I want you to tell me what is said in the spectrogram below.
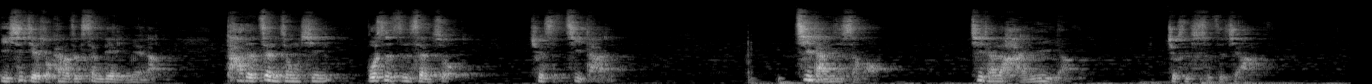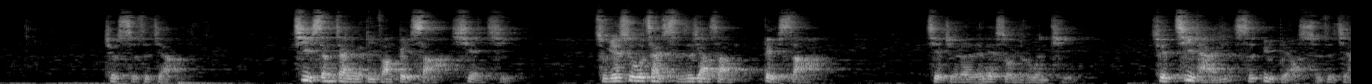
以西结所看到这个圣殿里面啊，它的正中心不是至圣所，却是祭坛。祭坛是什么？祭坛的含义啊，就是十字架，就十字架。祭牲在那个地方被杀献祭，主耶稣在十字架上被杀，解决了人类所有的问题。所以祭坛是预表十字架，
